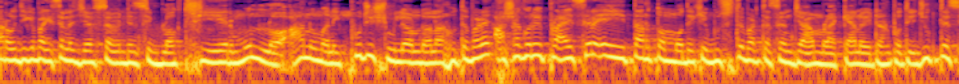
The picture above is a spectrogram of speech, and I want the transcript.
আর ওইদিকে পাকিস্তানের JF seventeen C block three এর মূল্য আনুমানিক পঁচিশ মিলিয়ন ডলার হতে পারে। আশা করি প্রাইসের এই তারতম্য দেখে বুঝতে পারতেছেন যে আমরা কেন এটার প্রতি যুক্তেছি।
